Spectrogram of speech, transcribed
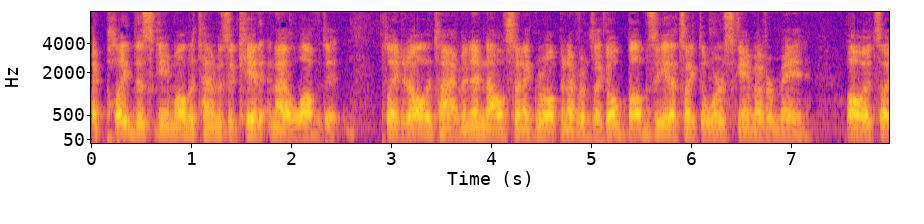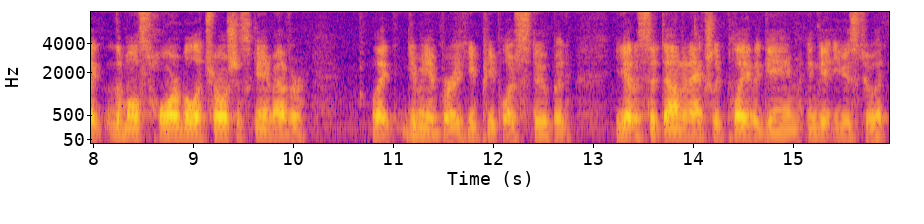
I played this game all the time as a kid, and I loved it. Played it all the time, and then all of a sudden I grew up, and everyone's like, "Oh, Bubsy, that's like the worst game ever made." Oh, it's like the most horrible, atrocious game ever. Like, give me a break. You people are stupid. You got to sit down and actually play the game and get used to it.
